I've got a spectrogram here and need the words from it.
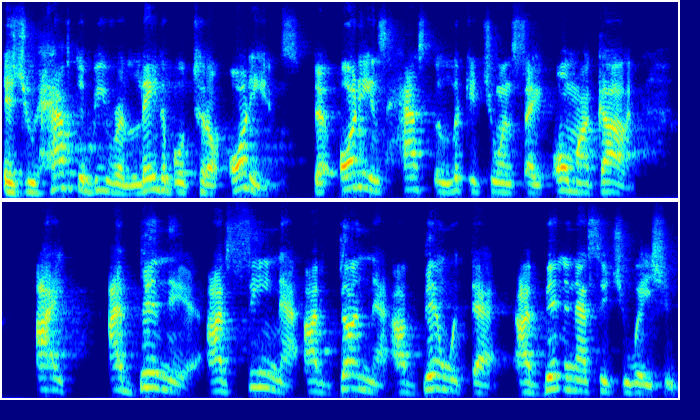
is you have to be relatable to the audience. The audience has to look at you and say, "Oh my God, I I've been there. I've seen that. I've done that. I've been with that. I've been in that situation."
